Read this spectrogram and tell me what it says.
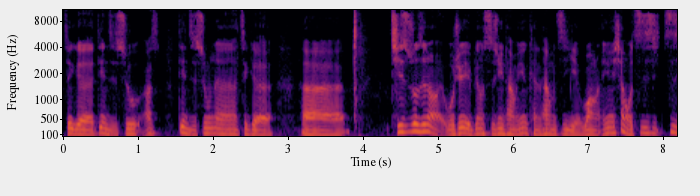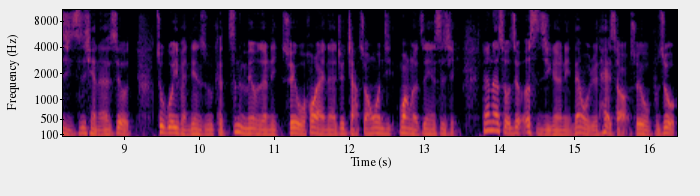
这个电子书啊，电子书呢这个呃。其实说真的，我觉得也不用私信他们，因为可能他们自己也忘了。因为像我自己自己之前呢是有做过一本电子书，可真的没有人领，所以我后来呢就假装忘记忘了这件事情。但那时候只有二十几个人领，但我觉得太少，所以我不做。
